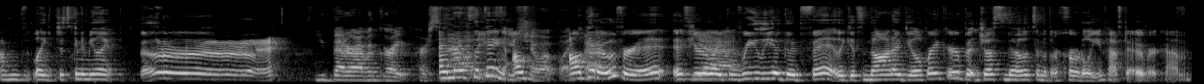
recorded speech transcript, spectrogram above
I'm like just gonna be like. You better have a great personality. and that's the thing. I'll show up like I'll get over it if you're Yeah. like really a good fit. Like it's not a deal breaker, but just know it's another hurdle you have to overcome.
